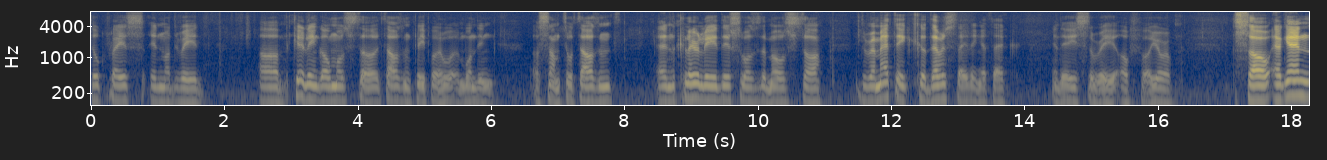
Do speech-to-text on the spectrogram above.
took place in Madrid, uh, killing almost uh, 1,000 people, and wounding uh, some 2,000. And clearly, this was the most uh, dramatic, uh, devastating attack in the history of Europe. So again,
